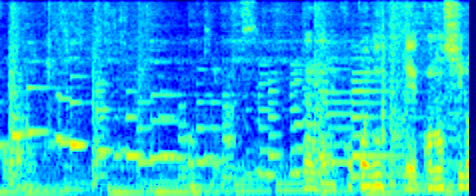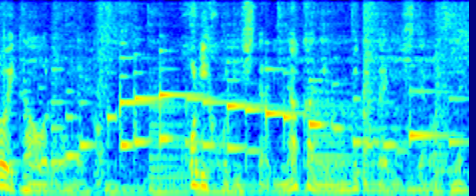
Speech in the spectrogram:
ここに置きます。なんかねここに来てこの白いタオルをねホリホリしたり中に潜ったりしてますね。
